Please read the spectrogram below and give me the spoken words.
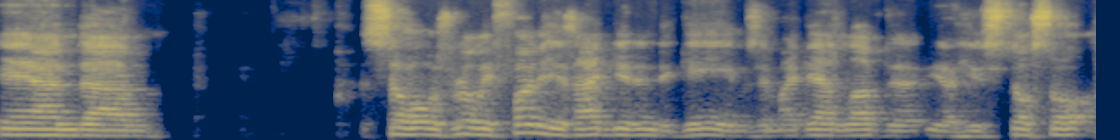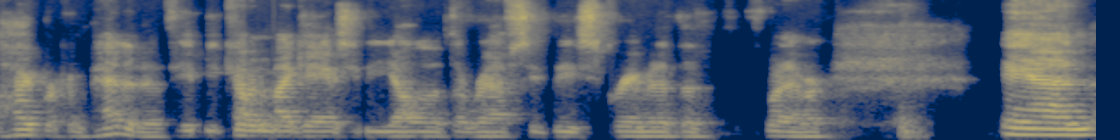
And um, so what was really funny is I'd get into games, and my dad loved it. You know, he was still so hyper competitive. He'd be coming to my games, he'd be yelling at the refs, he'd be screaming at the whatever. And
